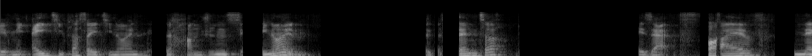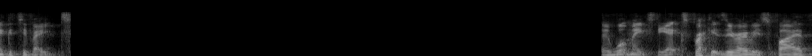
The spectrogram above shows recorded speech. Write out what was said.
give me 80 plus 89 is 169. So the center is at 5, negative 8. So what makes the x bracket 0 is 5.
